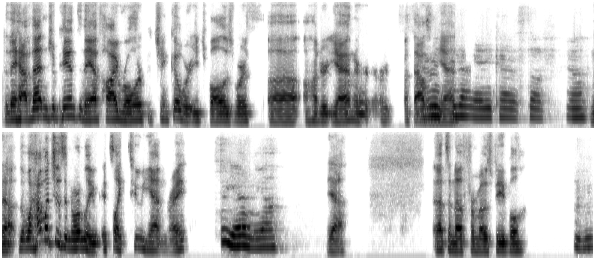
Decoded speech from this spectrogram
Do they have that in Japan? Do they have high roller pachinko where each ball is worth uh, a hundred yen or, haven't seen yen? that any kind of stuff. Yeah. No. Well, how much is it normally? It's like two yen, right? Two yen. Yeah. Yeah. That's enough for most people. hmm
